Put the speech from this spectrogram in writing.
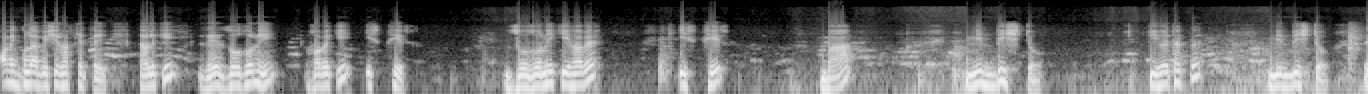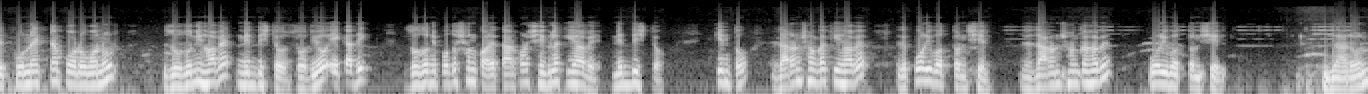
অনেকগুলা বেশিরভাগ ক্ষেত্রেই। তাহলে কি? যে যোজনী হবে কি? স্থির। যোজনী কি হবে? স্থির বা নির্দিষ্ট। কি হয়ে থাকবে? নির্দিষ্ট। যে কোনো একটা পরমাণুর যোজনী হবে নির্দিষ্ট। যদিও একাধিক যোজনী প্রদর্শন করে, তারপর সেগুলো কি হবে? নির্দিষ্ট। কিন্তু জারণ সংখ্যা কি হবে? যে পরিবর্তনশীল। জারণ সংখ্যা হবে পরিবর্তনশীল। জারণ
